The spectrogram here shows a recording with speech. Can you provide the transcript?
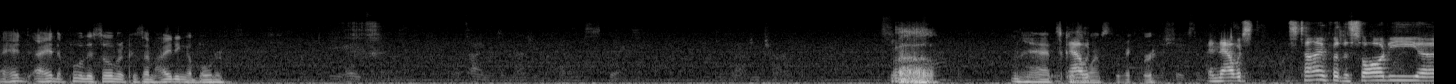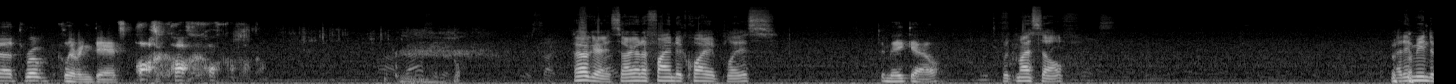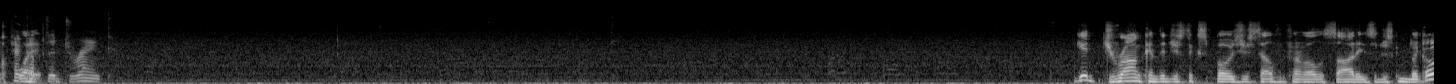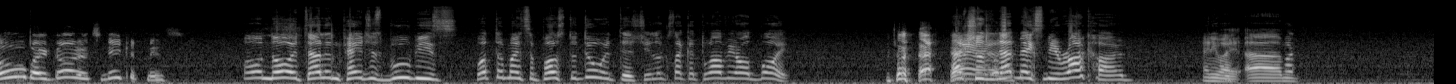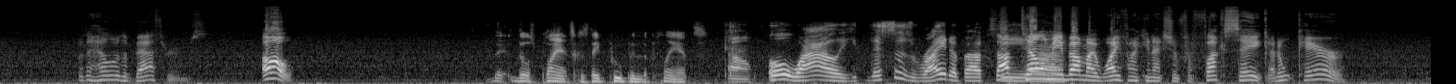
I had I had to pull this over because I'm hiding a boner. He hates me. The time was imagining I had a mistake. Without you, Charlie. Yeah, it's because he wants the rape her. The shakes in And now it's it's time for the Saudi uh, throat clearing dance. Okay, so I gotta find a quiet place to make out. with myself. I didn't mean to pick up the drink. Get drunk and then just expose yourself in front of all the Saudis and just be like, oh my god, it's nakedness. Oh no, it's Ellen Page's boobies. What am I supposed to do with this? She looks like a 12 year old boy. Actually, that makes me rock hard. Anyway, um. What? Where the hell are the bathrooms? Oh! Th- Those plants, because they poop in the plants. Oh. Oh wow, this is right about Stop the. telling uh, me about my Wi Fi connection, for fuck's sake. I don't care.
